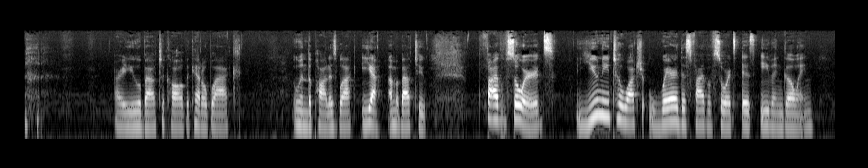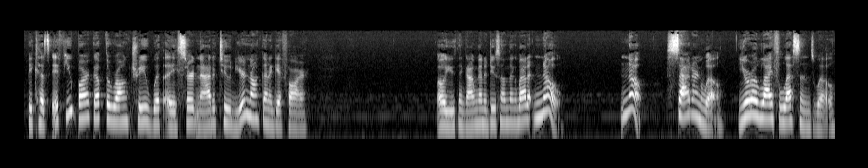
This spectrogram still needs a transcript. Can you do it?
are you about to call the kettle black when the pot is black? Yeah, I'm about to. Five of Swords, you need to watch where this Five of Swords is even going. Because if you bark up the wrong tree with a certain attitude, you're not going to get far. Oh, you think I'm going to do something about it? No. No. Saturn will. Your life lessons will.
